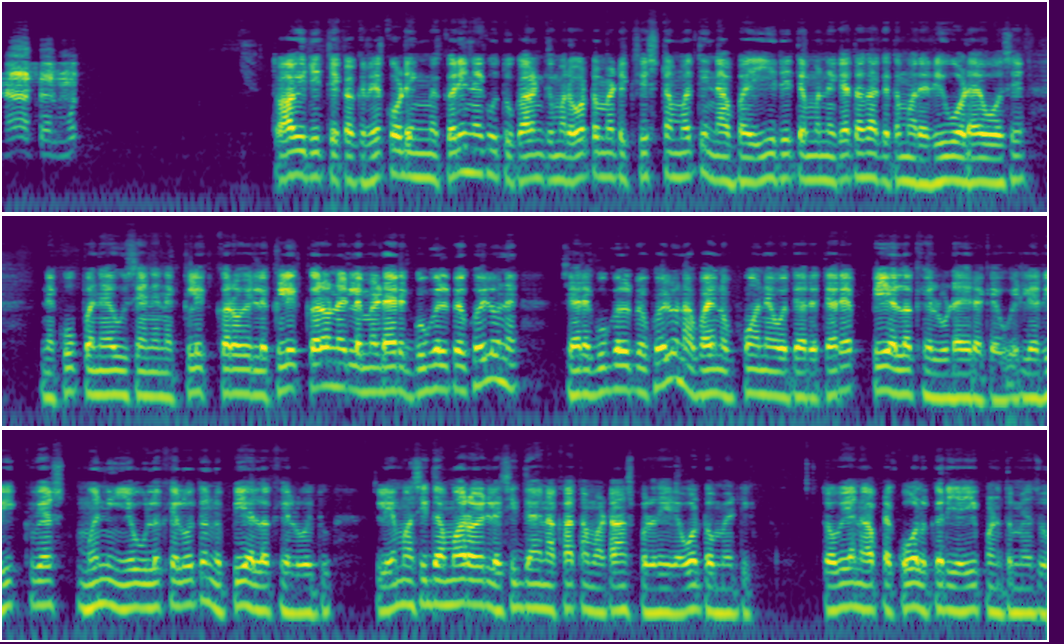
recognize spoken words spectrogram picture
ના સર મુ- તો આવી રીતે કાંઈક રેકોર્ડિંગ મેં કરી નાખ્યું હતું કારણ કે મારે ઓટોમેટિક સિસ્ટમ હતી ને આ ભાઈ એ રીતે મને કહેતા હતા કે તમારે રિવોર્ડ આવ્યો છે ને કૂપન આવ્યું છે ને એને ક્લિક કરો એટલે ક્લિક કરો ને એટલે મેં ડાયરેક્ટ ગૂગલ પે ખોલ્યું ને જ્યારે ગૂગલ પે ખોલ્યું ને આ ભાઈનો ફોન આવ્યો ત્યારે ત્યારે પે લખેલું ડાયરેક્ટ એવું એટલે રિક્વેસ્ટ મની એવું લખેલું હતું ને પે લખેલું હતું એટલે એમાં સીધા મારો એટલે સીધા એના ખાતામાં ટ્રાન્સફર થઈ જાય ઓટોમેટિક તો હવે એને આપણે કોલ કરીએ એ પણ તમે જો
